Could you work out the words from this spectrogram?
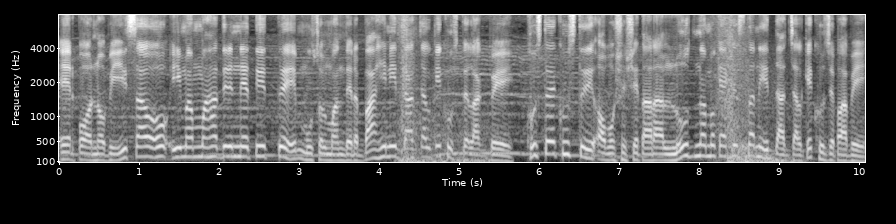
এরপর নবী ঈসা ও ইমাম মাহাদির নেতৃত্বে মুসলমানদের বাহিনী দাজ্জালকে খুঁজতে লাগবে। খুঁজতে খুঁজতে অবশেষে তারা লুদ নামক এক স্থানে দাজ্জালকে খুঁজে পাবে।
